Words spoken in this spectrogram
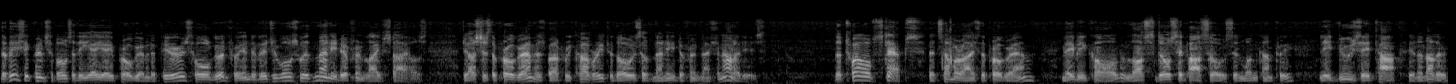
The basic principles of the AA program, it appears, hold good for individuals with many different lifestyles, just as the program has brought recovery to those of many different nationalities. The 12 steps that summarize the program may be called Los Doce Pasos in one country, Les Douze Étapes in another,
